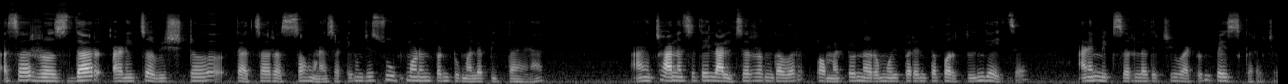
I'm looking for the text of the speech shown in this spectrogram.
असा रसदार आणि चविष्ट त्याचा रस्सा होण्यासाठी म्हणजे सूप म्हणून पण तुम्हाला पिता येणार. आणि छान असं ते लालसर रंगावर टोमॅटो नरम होईपर्यंत परतून घ्यायचं आहे आणि मिक्सरला त्याची वाटून पेस्ट करायची.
